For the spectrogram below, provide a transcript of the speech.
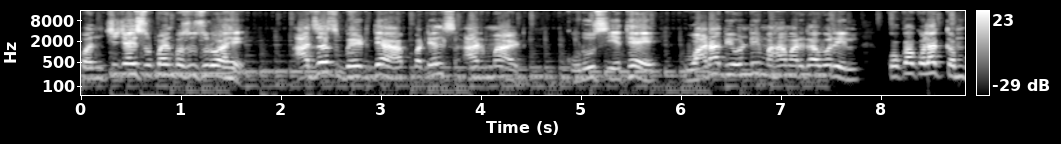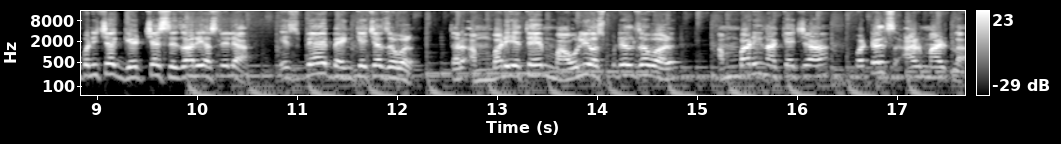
पंचेचाळीस रुपयांपासून सुरू आहे. आजच भेट द्या पटेल्स आर मार्ट कुडूस येथे वाडा भिवंडी महामार्गावरील कोका कोला कंपनीच्या गेटच्या शेजारी असलेल्या एस बी आय बँकेच्या जवळ. तर अंबाडी येथे माऊली हॉस्पिटल जवळ अंबाडी नाक्याच्या पटेल्स आर्ट मार्टला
